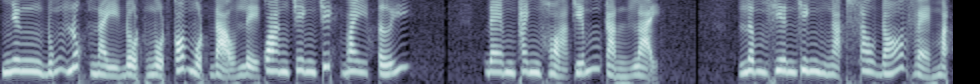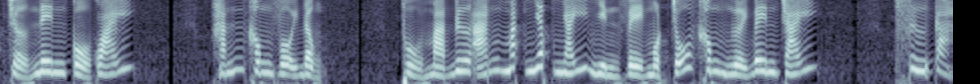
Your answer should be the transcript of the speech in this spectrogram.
Nhưng đúng lúc này đột ngột có một đạo lệ quang trinh trích bay tới. Đem thanh hỏa kiếm cản lại. Lâm Hiên kinh ngạc sau đó vẻ mặt trở nên cổ quái. Hắn không vội động. Thủ mà đưa áng mắt nhấp nháy nhìn về một chỗ không người bên trái. Sư cả.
